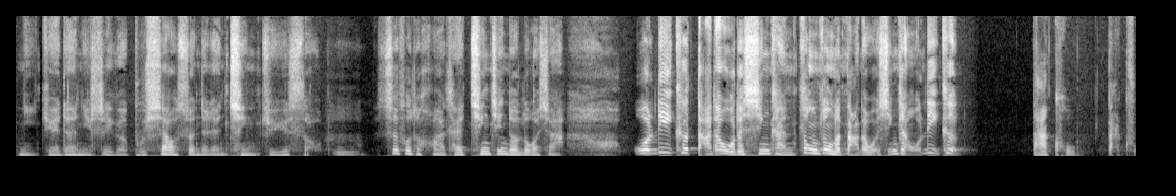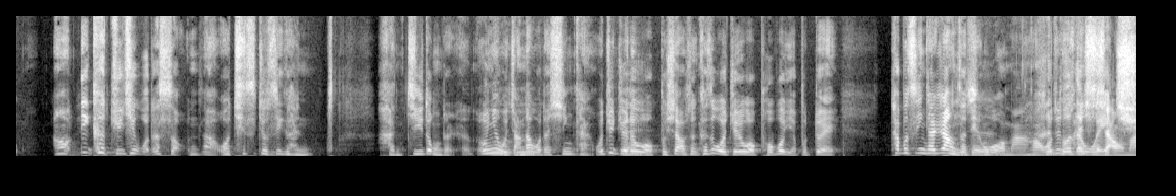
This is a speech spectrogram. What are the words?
你觉得你是一个不孝顺的人，请举手。嗯，师傅的话才轻轻的落下，我立刻打到我的心坎，重重的打到我心坎，我立刻大哭大哭，然后立刻举起我的手，你知道，我其实就是一个很很激动的人，因为我讲到我的心坎，我就觉得我不孝顺，可是我觉得我婆婆也不对，她不是应该让着点我吗？哈，我就很小嘛，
